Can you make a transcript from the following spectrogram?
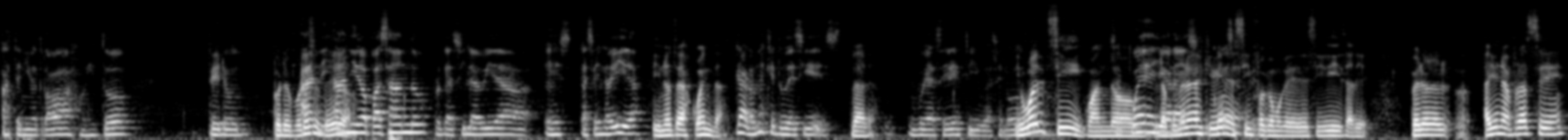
has tenido trabajos y todo. Pero Pero por eso han, han ido pasando, porque así la vida es, así es la vida. Y no te das cuenta, Claro, no es que tú decides, claro. voy a hacer esto y voy a hacer lo otro. Igual sí, cuando Se puede la primera vez que vine sí fue como que decidí salir. Pero hay una frase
